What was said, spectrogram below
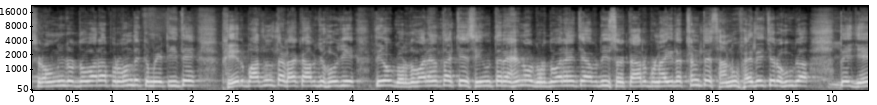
ਸ਼੍ਰੋਮਣੀ ਗੁਰਦੁਆਰਾ ਪ੍ਰਬੰਧਕ ਕਮੇਟੀ ਤੇ ਫੇਰ ਬਾਦਲ ਧੜਾ ਕਾਬਜ ਹੋ ਜੇ ਤੇ ਉਹ ਗੁਰਦੁਆਰਿਆਂ ਤੱਕ ਹੀ ਸੀਮਿਤ ਰਹਿਣ ਉਹ ਗੁਰਦੁਆਰਿਆਂ 'ਚ ਆਪਦੀ ਸਰਕਾਰ ਬਣਾਈ ਰੱਖਣ ਤੇ ਸਾਨੂੰ ਫਾਇਦੇ 'ਚ ਰਹੂਗਾ। ਤੇ ਜੇ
